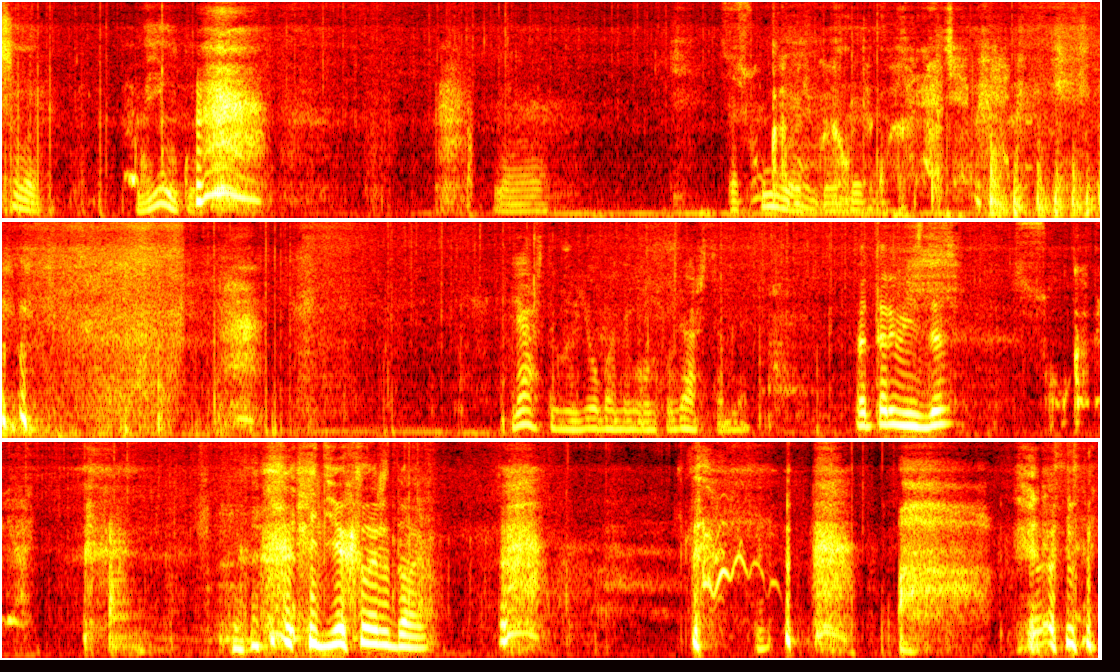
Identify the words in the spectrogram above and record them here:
Слышала? Вилку. Да. Это ж курочка. это- Ляж ты уже, ебаный в рот, ляжься, блядь. Оторвись, да? Сука, блядь. Иди охлаждай.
